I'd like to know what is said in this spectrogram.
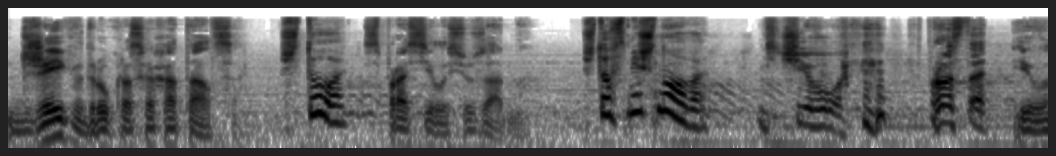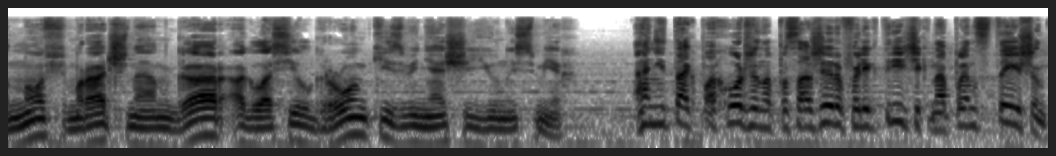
Джейк вдруг расхохотался. «Что?» – спросила Сюзанна. «Что смешного?» «Ничего, просто...» И вновь мрачный ангар огласил громкий звенящий юный смех – они так похожи на пассажиров электричек на Station,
